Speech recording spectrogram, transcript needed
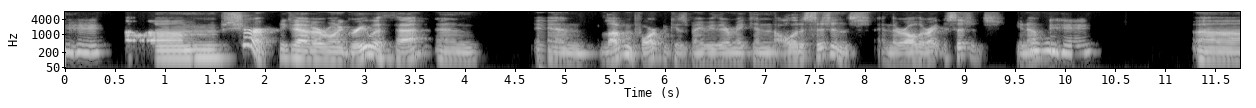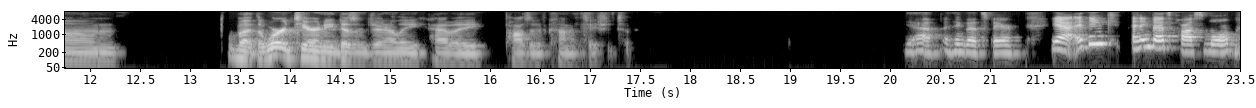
Mm-hmm. um, sure, you could have everyone agree with that and and love them for it because maybe they're making all the decisions and they're all the right decisions, you know. Mm-hmm. Um, but the word tyranny doesn't generally have a positive connotation to it. Yeah, I think that's fair. Yeah, I think I think that's possible.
